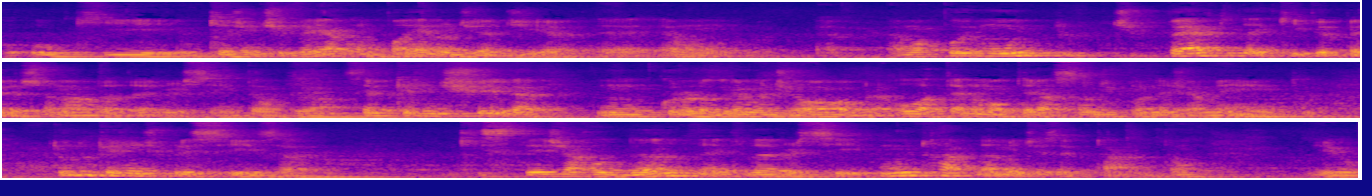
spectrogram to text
o que, o que a gente vê e acompanha no dia a dia é, é um, é um apoio muito de perto da equipe operacional da Deversen. Então, sempre que a gente chega num cronograma de obra ou até numa alteração de planejamento, tudo que a gente precisa que esteja rodando dentro da Eversi, muito rapidamente executado. Então, eu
